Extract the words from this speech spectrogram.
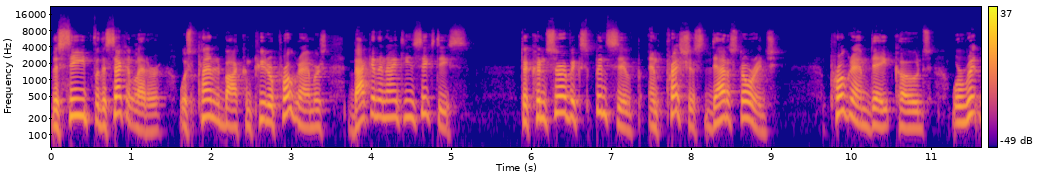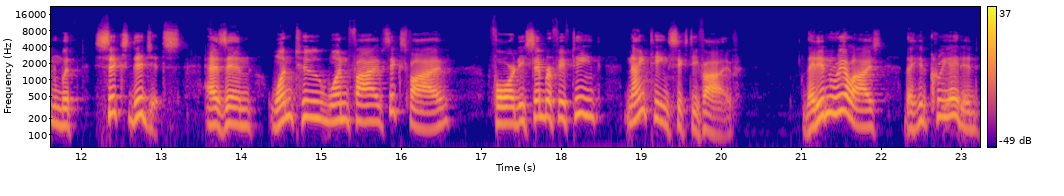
The seed for the second letter was planted by computer programmers back in the 1960s. To conserve expensive and precious data storage, program date codes were written with six digits, as in 121565 for December 15, 1965. They didn't realize they had created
